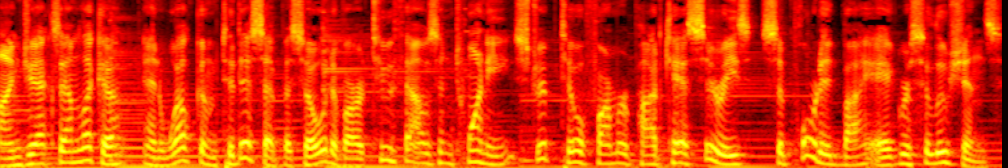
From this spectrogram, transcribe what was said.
I'm Jack Zemlicka, and welcome to this episode of our 2020 Strip Till Farmer podcast series supported by Agri Solutions.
